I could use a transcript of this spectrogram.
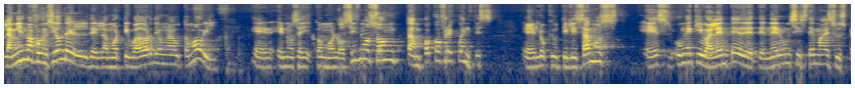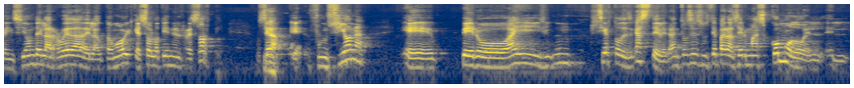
la misma función del, del amortiguador de un automóvil. Eh, no sé, como los sismos son tan poco frecuentes, eh, lo que utilizamos es un equivalente de tener un sistema de suspensión de la rueda del automóvil que solo tiene el resorte. O sea, eh, funciona, pero hay un cierto desgaste, ¿verdad? Entonces usted para hacer más cómodo el,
